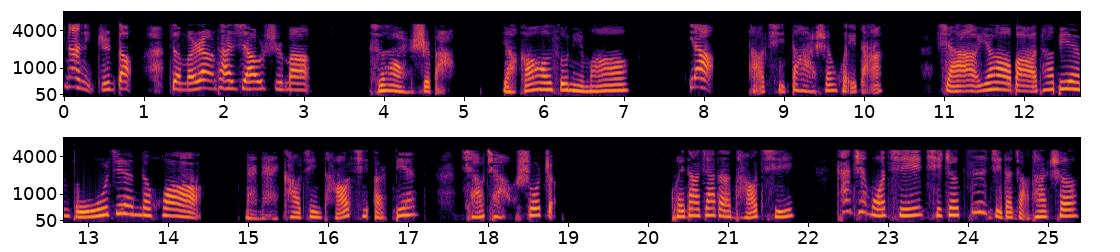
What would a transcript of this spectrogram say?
那你知道怎么让它消失吗？算是吧。要告诉你吗？要。淘气大声回答：“想要把它变不见的话。”奶奶靠近淘气耳边，悄悄说着。回到家的淘气看见魔奇骑着自己的脚踏车，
